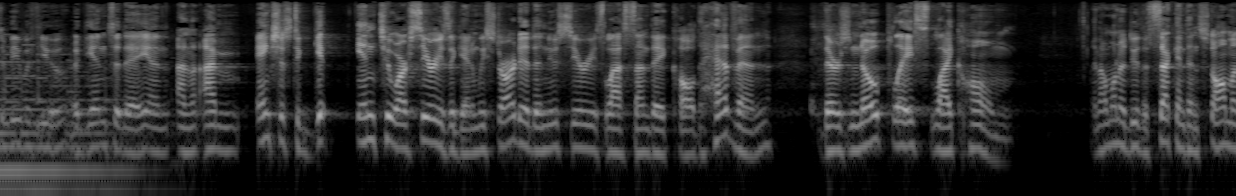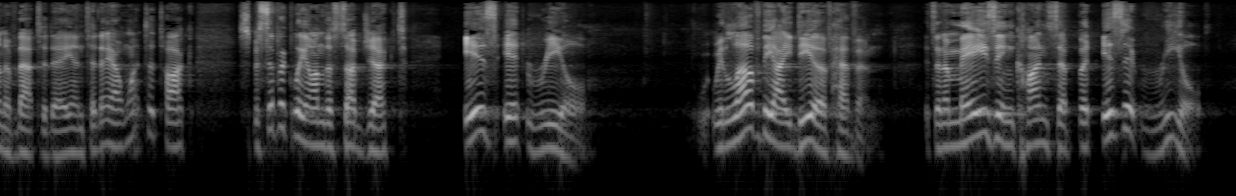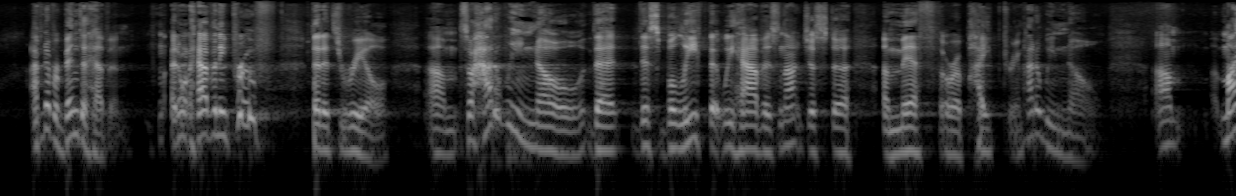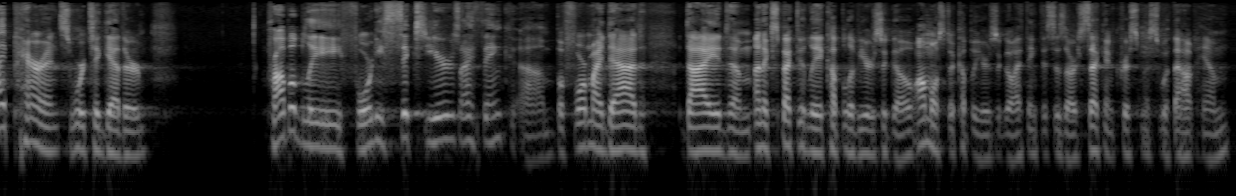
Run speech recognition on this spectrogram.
good to be with you again today, and, and I'm anxious to get into our series again. We started a new series last Sunday called Heaven, There's No Place Like Home. And I want to do the second installment of that today. And today I want to talk specifically on the subject Is it real? We love the idea of heaven, it's an amazing concept, but is it real? I've never been to heaven, I don't have any proof that it's real. Um, so, how do we know that this belief that we have is not just a, a myth or a pipe dream? How do we know? Um, my parents were together probably 46 years, I think, um, before my dad died um, unexpectedly a couple of years ago, almost a couple years ago. I think this is our second Christmas without him.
